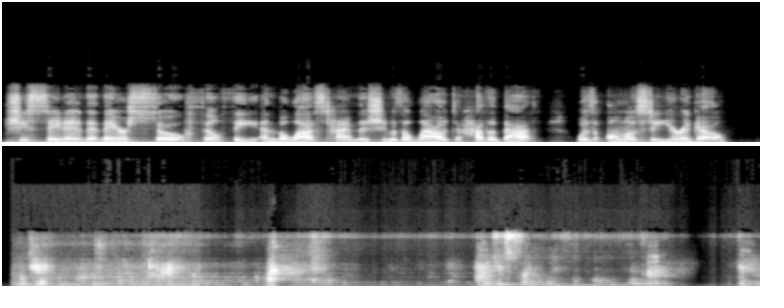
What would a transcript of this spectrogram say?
She stated that they are so filthy, and the last time that she was allowed to have a bath was almost a year ago. Okay. I just ran away from home. Okay. And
